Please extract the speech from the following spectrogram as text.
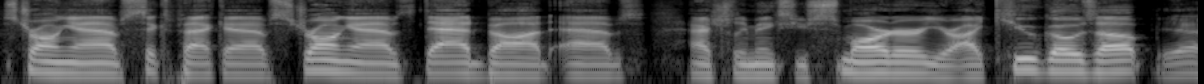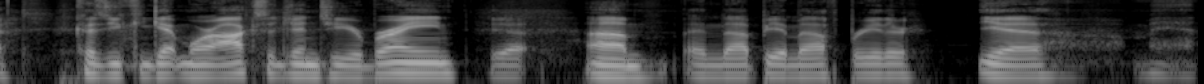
strong abs, six pack abs, strong abs, dad bod abs actually makes you smarter. Your IQ goes up Yeah, because you can get more oxygen to your brain. yeah, Um, and not be a mouth breather. yeah, man.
